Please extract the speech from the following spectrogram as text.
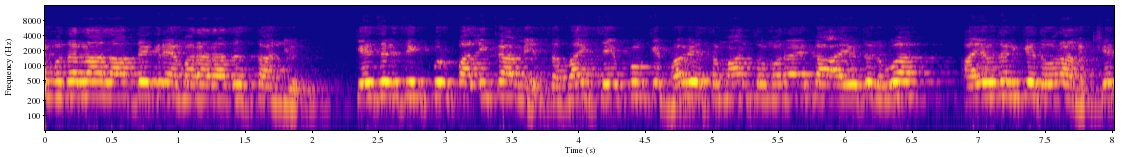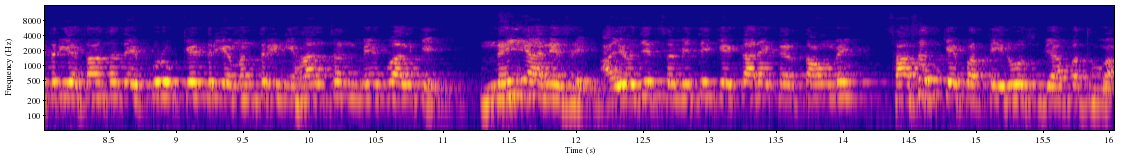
मदन लाल आप देख रहे हैं हमारा राजस्थान न्यूज़। केसरी सिंहपुर पालिका में सफ़ाई सेवकों के भव्य सम्मान समारोह का आयोजन हुआ। आयोजन के दौरान क्षेत्रीय सांसद एवं पूर्व केंद्रीय मंत्री निहाल चंद मेघवाल के नहीं आने से आयोजित समिति के कार्यकर्ताओं में सांसद के प्रति रोष व्यापक हुआ।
